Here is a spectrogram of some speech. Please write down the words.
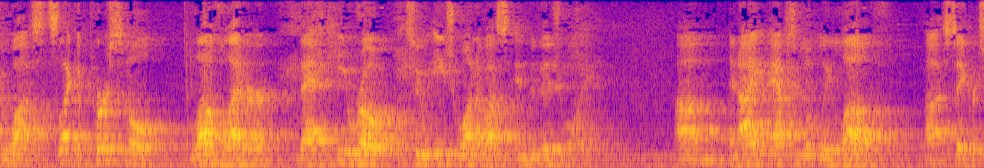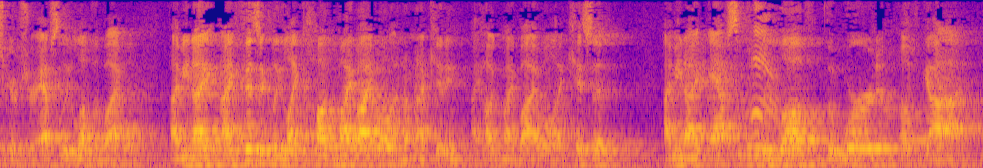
to us. It's like a personal love letter that He wrote to each one of us individually. Um, and I absolutely love uh, sacred scripture. Absolutely love the Bible. I mean, I, I physically like hug my Bible, and I'm not kidding. I hug my Bible. I kiss it. I mean, I absolutely love the Word of God.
